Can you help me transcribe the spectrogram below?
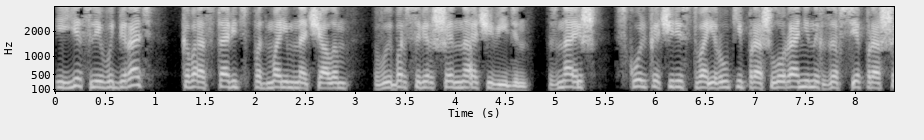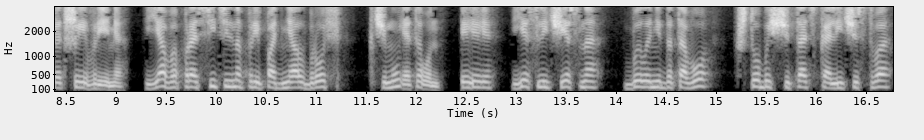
И если выбирать, кого оставить под моим началом, выбор совершенно очевиден. Знаешь, сколько через твои руки прошло раненых за все прошедшее время? Я вопросительно приподнял бровь, к чему это он? Э, -э если честно, было не до того, чтобы считать количество,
